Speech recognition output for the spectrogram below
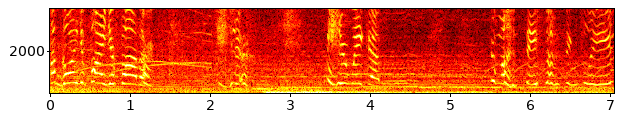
I'm going to find your father. Peter. Peter, wake up. Come on, say something, please.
